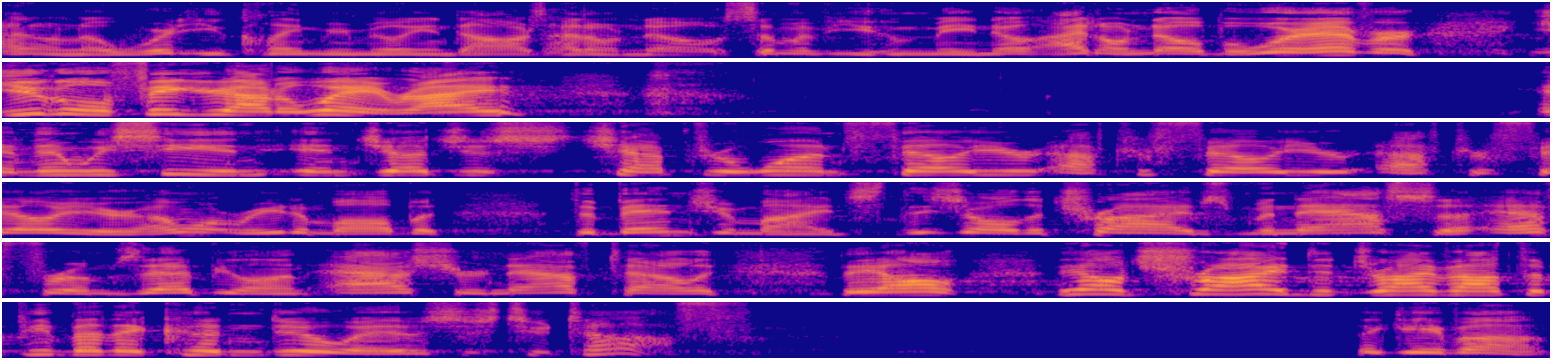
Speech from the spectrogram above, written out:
I don't know. Where do you claim your million dollars? I don't know. Some of you who may know. I don't know. But wherever, you're going to figure out a way, right? And then we see in, in Judges chapter 1 failure after failure after failure. I won't read them all, but the Benjamites, these are all the tribes Manasseh, Ephraim, Zebulun, Asher, Naphtali. They all, they all tried to drive out the people, but they couldn't do it. It was just too tough. They gave up.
